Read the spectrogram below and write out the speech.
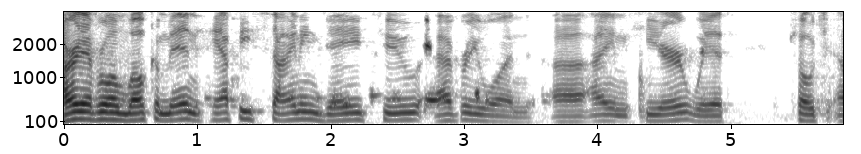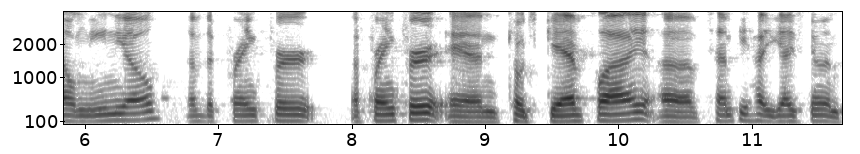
All right, everyone, welcome in. Happy signing day to everyone. Uh, I am here with Coach El Nino of the Frankfurt of Frankfurt and Coach Gadfly of Tempe. How you guys doing?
